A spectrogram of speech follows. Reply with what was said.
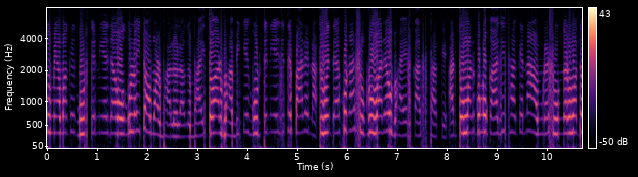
তুমি আমাকে ঘুরতে নিয়ে যাও, ওগুলোই তো আমার ভালো লাগে। ভাই তো আর ভাবিকে ঘুরতে নিয়ে যেতে পারে না। তুমি দেখো না শুক্রবারেও ভাইয়ের কাজ থাকে। আর তোমার কোনো কাজই থাকে না আমরা সুন্দর মতো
